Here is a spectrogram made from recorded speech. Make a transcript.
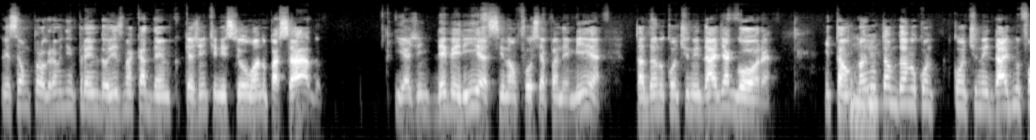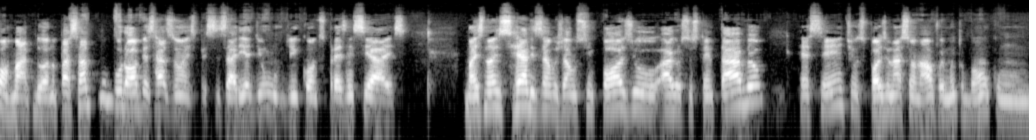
Esse é um programa de empreendedorismo acadêmico que a gente iniciou o ano passado e a gente deveria, se não fosse a pandemia, estar tá dando continuidade agora. Então, nós não estamos dando continuidade no formato do ano passado por, por óbvias razões. Precisaria de, um, de encontros presenciais. Mas nós realizamos já um simpósio agrosustentável recente, um simpósio nacional, foi muito bom, com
